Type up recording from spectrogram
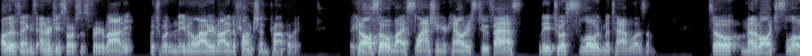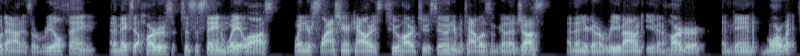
other things, energy sources for your body, which wouldn't even allow your body to function properly. It could also, by slashing your calories too fast, lead to a slowed metabolism. So, metabolic slowdown is a real thing, and it makes it harder to sustain weight loss when you're slashing your calories too hard too soon. Your metabolism is going to adjust, and then you're going to rebound even harder and gain more weight.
